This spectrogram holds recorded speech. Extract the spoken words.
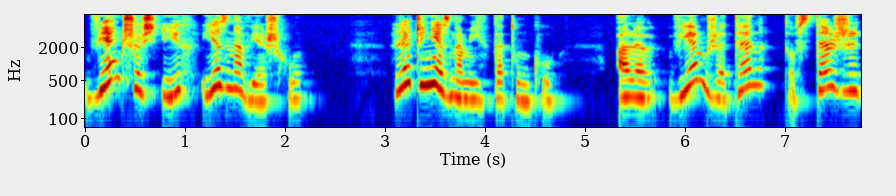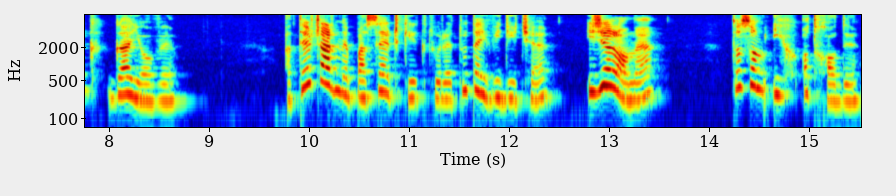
Większość ich jest na wierzchu, lecz nie znam ich gatunku, ale wiem, że ten to wstężyk gajowy. A te czarne paseczki, które tutaj widzicie, i zielone, to są ich odchody.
